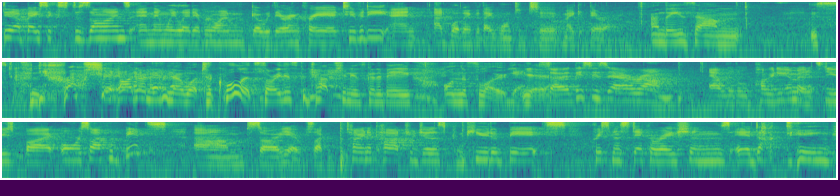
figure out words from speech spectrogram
did our basics designs, and then we let everyone go with their own creativity and add whatever they wanted to make it their own. And these um, this contraption. I don't even know what to call it. Sorry, this contraption is going to be on the float. Yeah. yeah. So this is our um, our little podium, and it's used by all recycled bits. Um, so yeah, recycled toner cartridges, computer bits, Christmas decorations, air ducting.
